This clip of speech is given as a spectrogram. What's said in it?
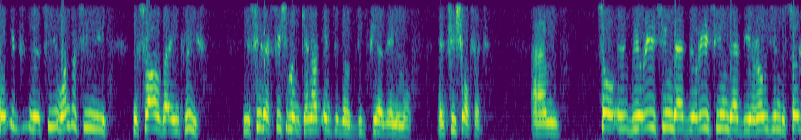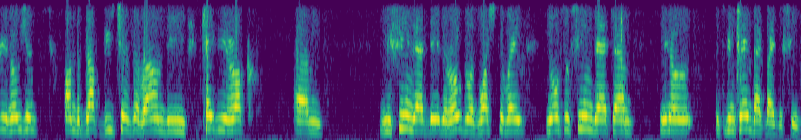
So if the sea, once the sea, the swells are increased, you see that fishermen cannot enter those big piers anymore and fish off it. Um, so uh, we already seen that. We already seen that the erosion, the soil erosion on the bluff beaches around the Cave Rock. Um, we've seen that the, the road was washed away. We also seen that um, you know it's been claimed back by the sea.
